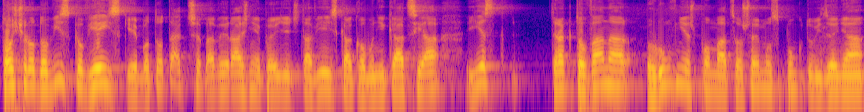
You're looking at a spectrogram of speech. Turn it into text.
To środowisko wiejskie, bo to tak trzeba wyraźnie powiedzieć, ta wiejska komunikacja jest traktowana również po macoszemu z punktu widzenia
